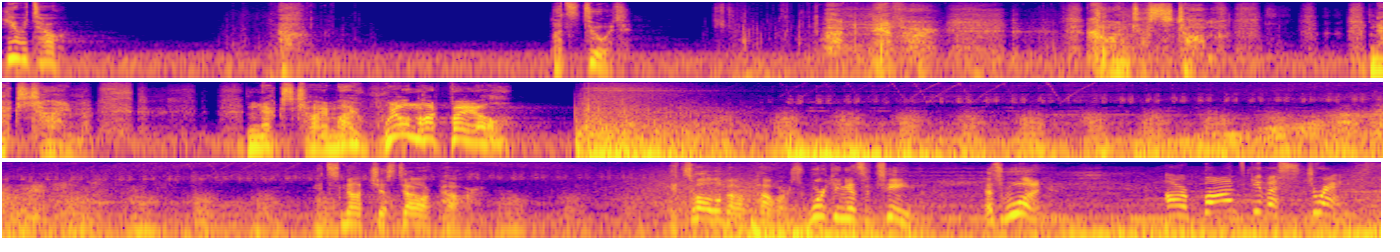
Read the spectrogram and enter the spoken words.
Yuito! Let's do it. I'm never going to stop. Next time. Next time I will not fail! It's not just our power. It's all of our powers, working as a team, as one! Our bonds give us strength!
